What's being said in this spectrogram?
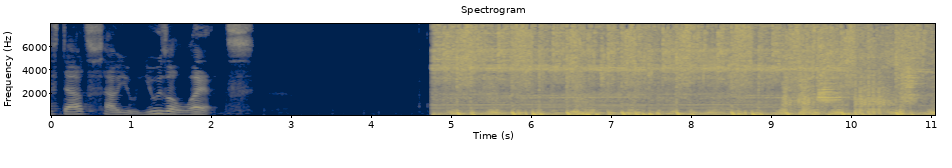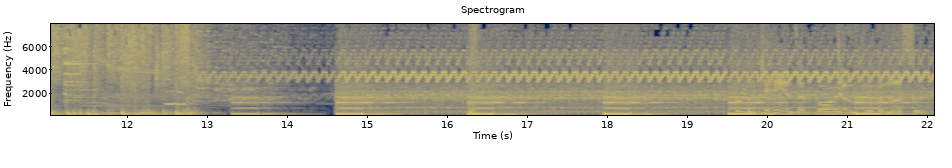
Guys, that's how you use a lance. Put your hands up, boy! Don't move a muscle.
